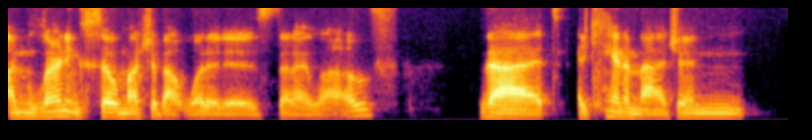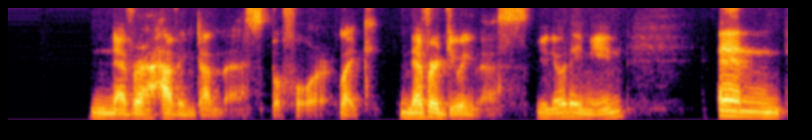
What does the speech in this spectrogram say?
I'm learning so much about what it is that I love that I can't imagine never having done this before, like never doing this. You know what I mean? And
